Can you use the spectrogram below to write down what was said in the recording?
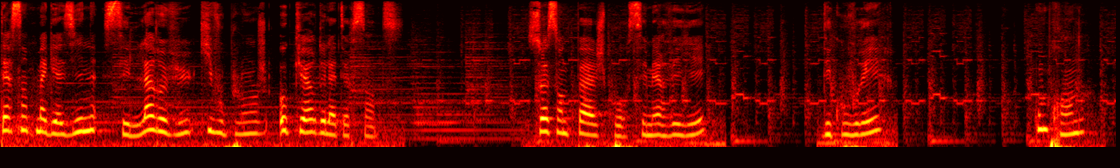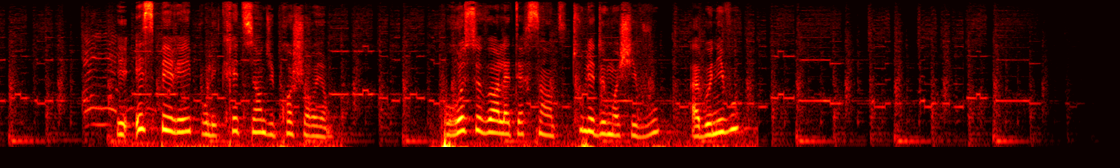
Terre Sainte Magazine, c'est la revue qui vous plonge au cœur de la Terre Sainte. 60 pages pour s'émerveiller, découvrir, comprendre et espérer pour les chrétiens du Proche-Orient. Pour recevoir la Terre Sainte tous les deux mois chez vous, abonnez-vous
